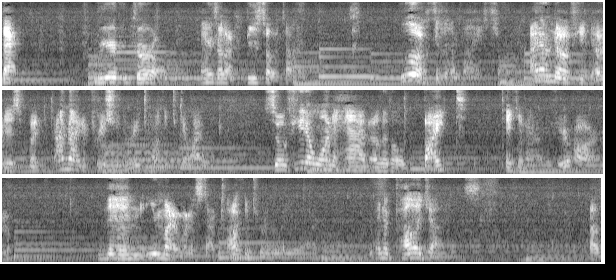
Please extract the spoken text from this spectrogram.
that weird girl and you're trying beast all the time? Look, little Mike. I don't know if you noticed, but I'm not appreciatively talking to Delilah. So if you don't want to have a little bite taken out of your arm, then you might want to stop talking to her the way you are and apologize. Um,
